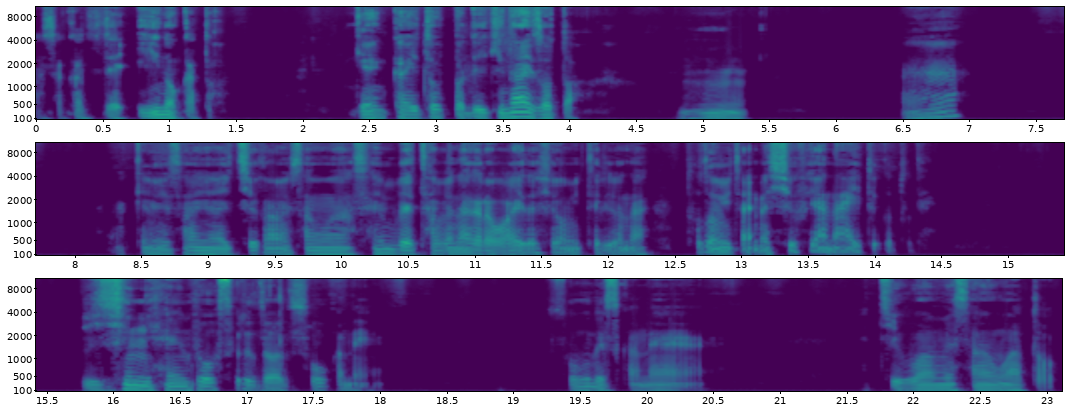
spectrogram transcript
朝活でいいのかと。限界突破できないぞと。うん。えー明美さんや市亀さんはせんべい食べながらワイドショーを見てるようなトドみたいな主婦やないということで。美人に変貌するとはそうかね。そうですかね。ちごあめさんはと、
